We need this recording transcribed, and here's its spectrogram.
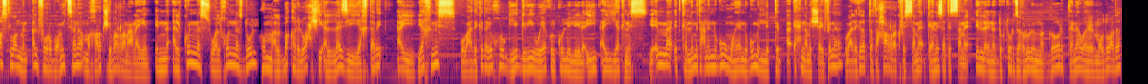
أصلا من 1400 سنة ما خرجش بره معنيين إن الكنس والخنس دول هم البقر الوحشي الذي يختبئ أي يخنس وبعد كده يخرج يجري وياكل كل اللي يلاقيه أي يكنس. يا إما اتكلمت عن النجوم وهي النجوم اللي بتبقى إحنا مش شايفينها وبعد كده بتتحرك في السماء كانسة السماء. إلا إن الدكتور زغلول النجار تناول الموضوع ده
